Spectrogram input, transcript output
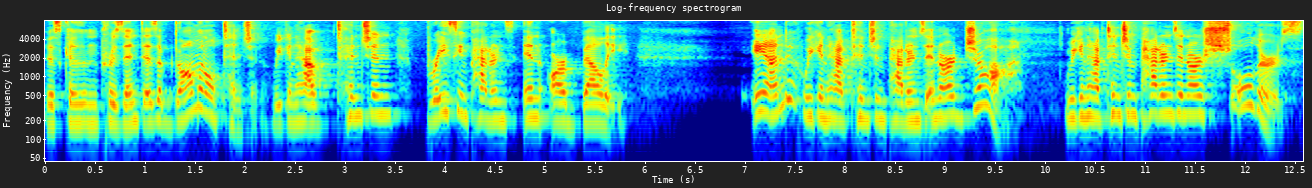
This can present as abdominal tension. We can have tension bracing patterns in our belly. And we can have tension patterns in our jaw. We can have tension patterns in our shoulders.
